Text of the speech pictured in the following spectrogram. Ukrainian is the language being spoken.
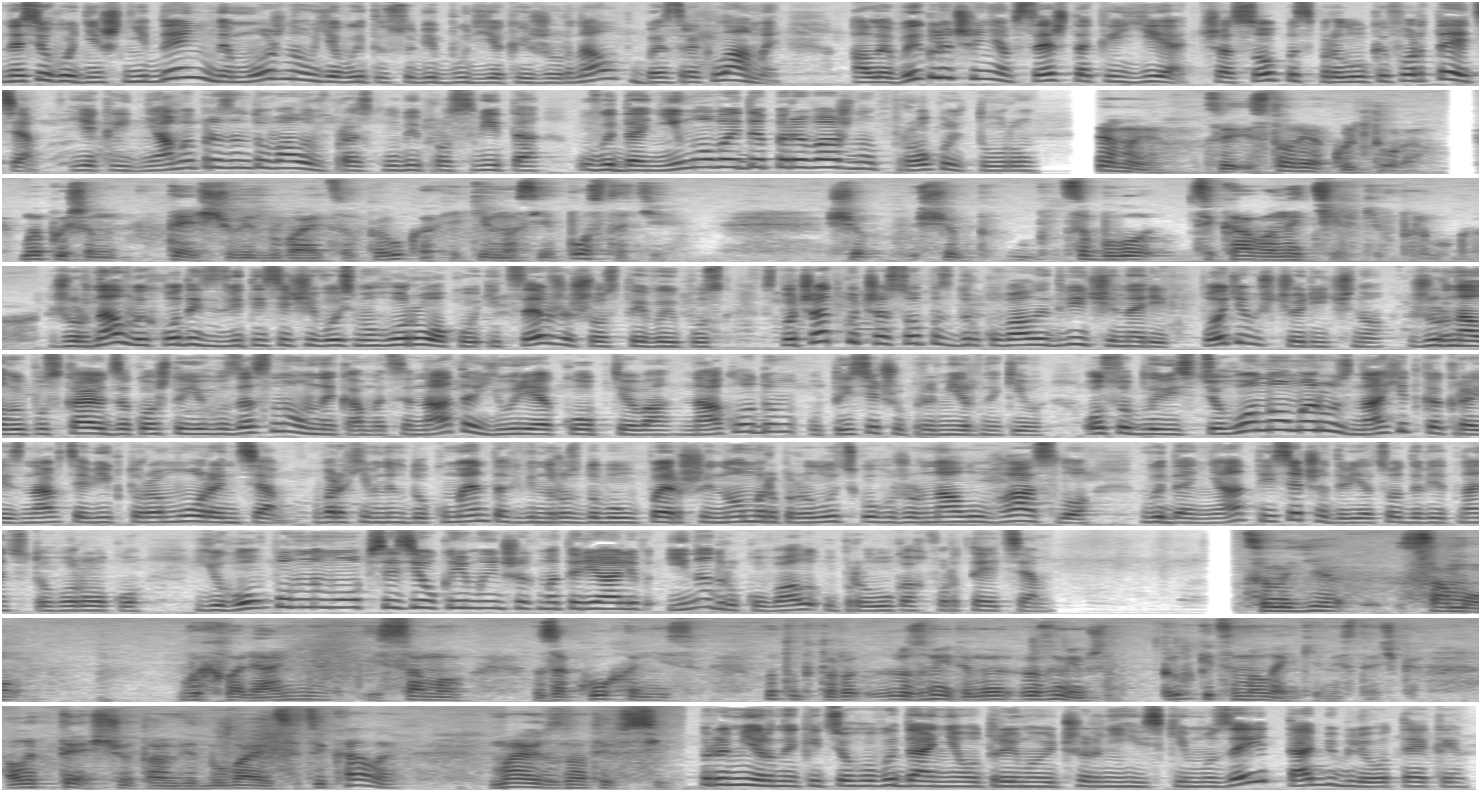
На сьогоднішній день не можна уявити собі будь-який журнал без реклами, але виключення все ж таки є часопис Прилуки Фортеця, який днями презентували в прес-клубі Просвіта. У виданні мова йде переважно про культуру. Теми це історія, культура. Ми пишемо те, що відбувається в прилуках, які в нас є постаті, щоб, щоб це було цікаво не тільки в перуках. Журнал виходить з 2008 року, і це вже шостий випуск. Спочатку часопис друкували двічі на рік, потім щорічно. Журнал випускають за кошти його засновника, мецената Юрія Коптєва, накладом у тисячу примірників. Особливість цього номеру знахідка краєзнавця Віктора Моренця. В архівних документах він роздобув перший номер прилуцького журналу Гасло, видання 1919 року. Його в повному обсязі, окрім інших матеріалів, і надрукували у прилуках фортеця. Це не є самовихваляння і самозакоханість. Ну, тобто, розумієте, ми розуміємо, що Прилуки це маленьке містечко, але те, що там відбувається цікаве, мають знати всі. Примірники цього видання отримують Чернігівський музей та бібліотеки.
